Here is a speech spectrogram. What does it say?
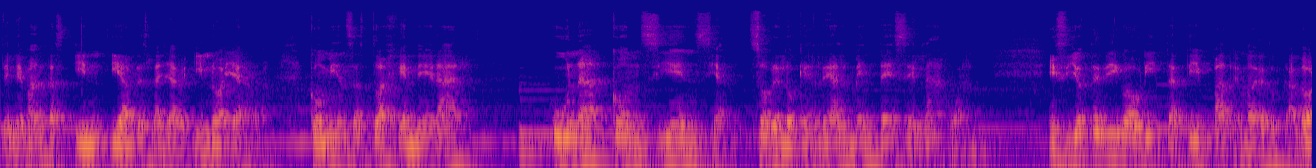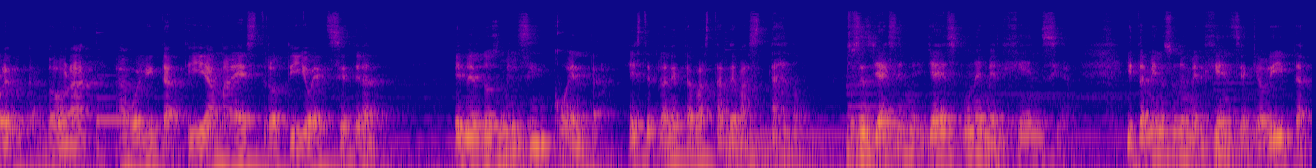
te levantas y, abres la llave y no hay agua, comienzas tú a generar una conciencia sobre lo que realmente es el agua. Y si yo te digo ahorita a ti, padre, madre, educador, educadora, abuelita, tía, maestro, tío, etc., en el 2050 este planeta va a estar devastado. Entonces ya es, ya es una emergencia. Y también es una emergencia que ahorita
